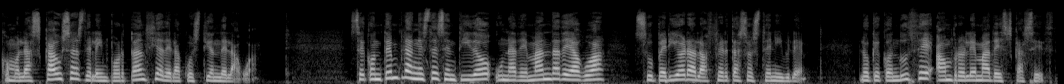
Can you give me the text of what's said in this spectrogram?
como las causas de la importancia de la cuestión del agua. Se contempla en este sentido una demanda de agua superior a la oferta sostenible, lo que conduce a un problema de escasez.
